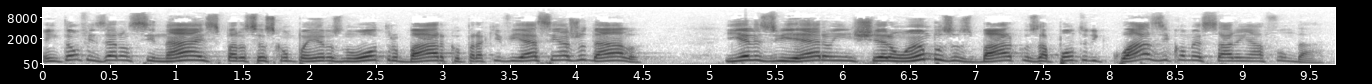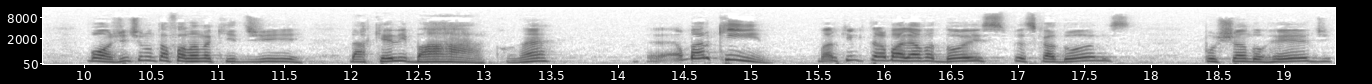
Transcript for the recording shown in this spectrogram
Então fizeram sinais para os seus companheiros no outro barco para que viessem ajudá-lo. E eles vieram e encheram ambos os barcos a ponto de quase começarem a afundar. Bom, a gente não está falando aqui de daquele barco, né? É um barquinho, um barquinho que trabalhava dois pescadores puxando rede.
